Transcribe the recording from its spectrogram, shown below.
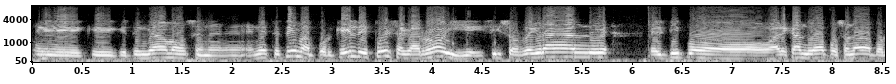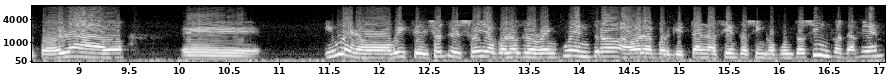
Eh, que, tengamos en, este tema, porque él después agarró y, se hizo re grande, el tipo Alejandro Apo sonaba por todos lados, eh, y bueno, viste, yo te sueño con otro reencuentro, ahora porque está en la 105.5 también,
